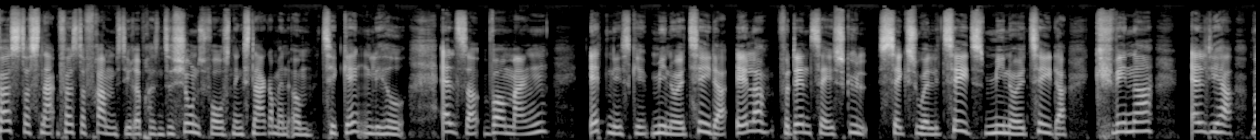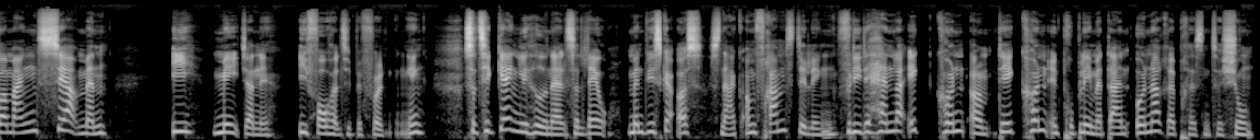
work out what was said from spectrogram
først, og snak, først og fremmest i repræsentationsforskning snakker man om tilgængelighed. Altså, hvor mange etniske minoriteter, eller for den sags skyld seksualitetsminoriteter, kvinder, alle de her, hvor mange ser man i medierne i forhold til befolkningen. Ikke? Så tilgængeligheden er altså lav, men vi skal også snakke om fremstillingen, fordi det handler ikke kun om, det er ikke kun et problem, at der er en underrepræsentation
